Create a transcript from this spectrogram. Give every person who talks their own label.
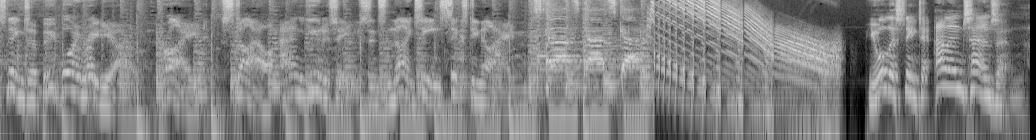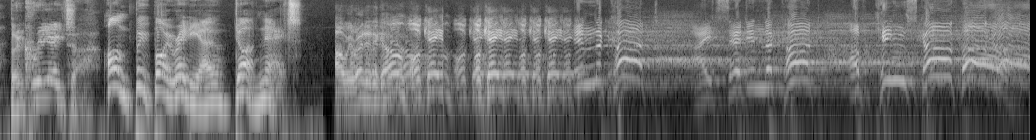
Speaker 1: listening to Boot Boy Radio. Pride, style, and unity since 1969.
Speaker 2: Scott, Scott, Scott.
Speaker 1: You're listening to Alan Townsend
Speaker 3: The creator.
Speaker 1: on bootboyradio.net.
Speaker 3: Are we ready to go? Okay, okay, okay, okay, okay.
Speaker 4: In the cart! I said in the cart of King Scarfall!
